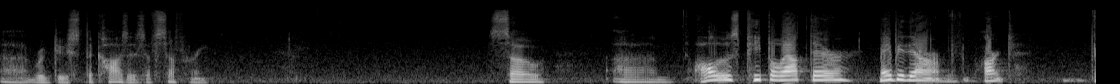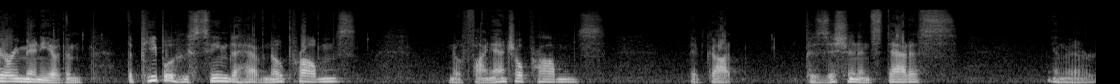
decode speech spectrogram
uh, reduce the causes of suffering. So, um, all those people out there, maybe there aren't, aren't very many of them, the people who seem to have no problems, no financial problems, they've got position and status in their,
